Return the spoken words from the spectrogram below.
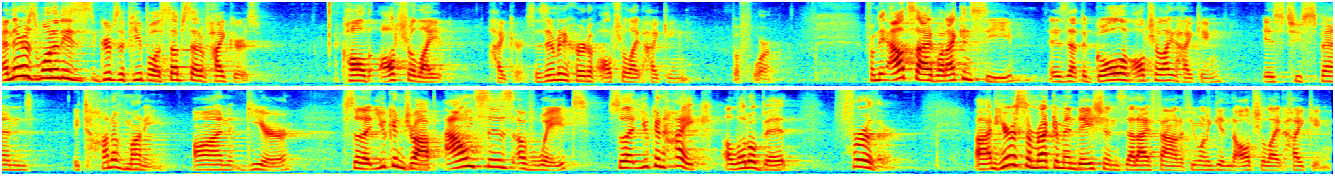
And there's one of these groups of people, a subset of hikers, called ultralight hikers. Has anybody heard of ultralight hiking before? From the outside, what I can see is that the goal of ultralight hiking is to spend a ton of money on gear so that you can drop ounces of weight so that you can hike a little bit further. Uh, and here are some recommendations that I found if you want to get into ultralight hiking.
